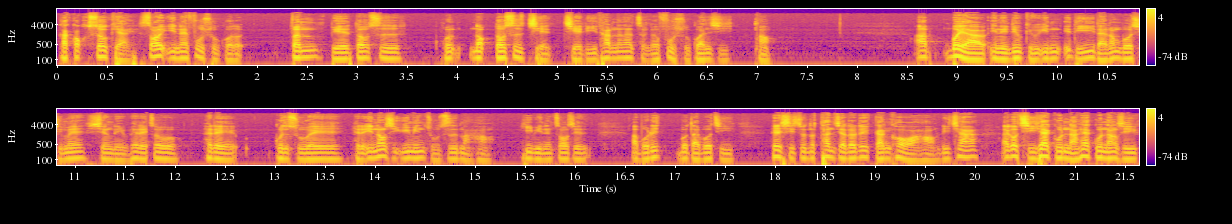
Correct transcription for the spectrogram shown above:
甲国收起来，所以因的附属国分别都是分，都是解解离他的那整个附属关系，吼。啊，尾啊，因为琉球因一直以来拢无想要成立迄个做迄个军事的，迄个因拢是渔民组织嘛吼，渔民的组织，啊无你无代无志，迄个时阵都趁食都咧艰苦啊吼，而且啊佫饲遐军人，遐军人是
